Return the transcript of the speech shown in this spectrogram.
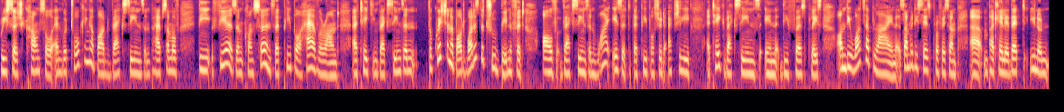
Research Council, and we're talking about vaccines and perhaps some of the fears and concerns that people have around uh, taking vaccines. And the question about what is the true benefit of vaccines and why is it that people should actually uh, take vaccines in the first place. On the WhatsApp line, somebody says, Professor uh, that, you know,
